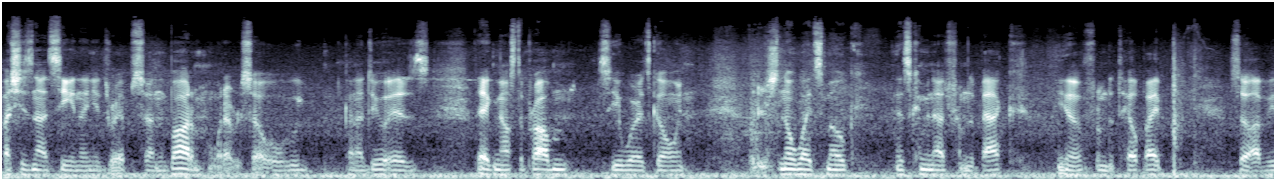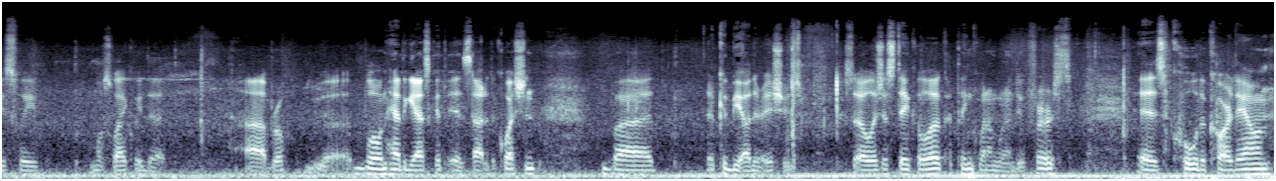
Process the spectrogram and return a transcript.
but she's not seeing any drips on the bottom whatever. So what we're gonna do is diagnose the problem see where it's going. There's no white smoke that's coming out from the back you know from the tailpipe. So obviously most likely the uh, broke, uh, blown head gasket is out of the question but there could be other issues. So let's just take a look. I think what I'm going to do first is cool the car down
